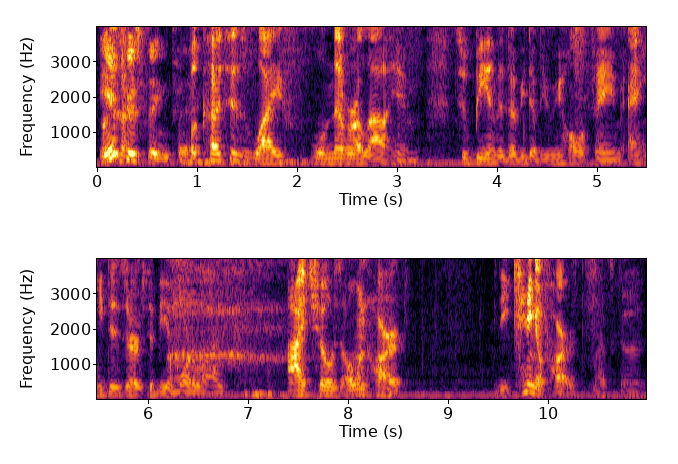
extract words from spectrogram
Because- Interesting pick. Because his wife will never allow him to be in the WWE Hall of Fame and he deserves to be immortalized, I chose Owen Hart, the King of Hearts, That's good.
